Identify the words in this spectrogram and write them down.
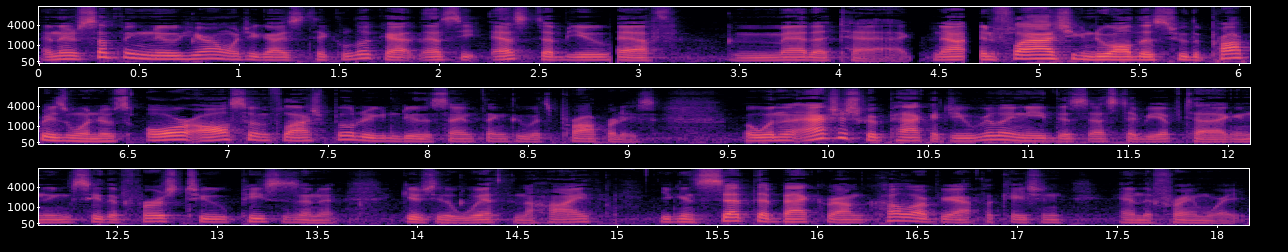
And there's something new here I want you guys to take a look at. That's the SWF meta tag. Now, in Flash, you can do all this through the properties windows, or also in Flash Builder, you can do the same thing through its properties. But with an ActionScript package, you really need this SWF tag, and you can see the first two pieces in it gives you the width and the height. You can set the background color of your application and the frame rate.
